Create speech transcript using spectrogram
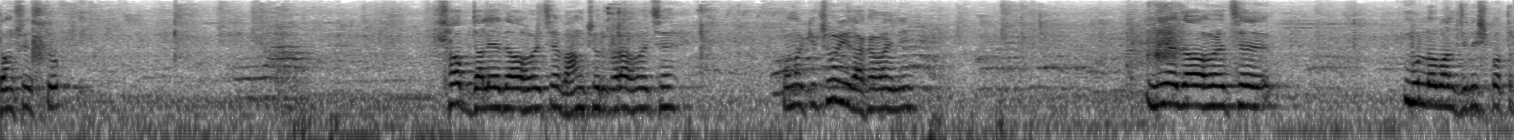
ধ্বংসস্তূপ। সব জ্বালিয়ে দেওয়া হয়েছে, ভাঙচুর করা হয়েছে। কোনো কিছুই রাখা হয়নি। নিয়ে যাওয়া হয়েছে মূল্যবান জিনিসপত্র।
